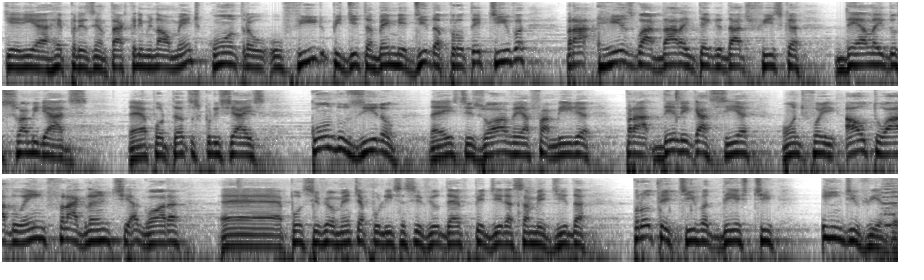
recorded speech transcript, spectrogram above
queria representar criminalmente contra o, filho, pedir também medida protetiva para resguardar a integridade física dela e dos familiares. né? Portanto, os policiais conduziram né, este jovem, a família, para delegacia, onde foi autuado em flagrante. Agora, é, possivelmente, a Polícia Civil deve pedir essa medida protetiva deste indivíduo.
